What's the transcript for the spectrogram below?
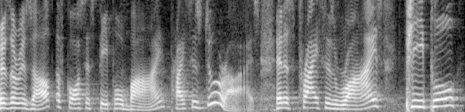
As a result, of course, as people buy, prices do rise. And as prices rise, people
